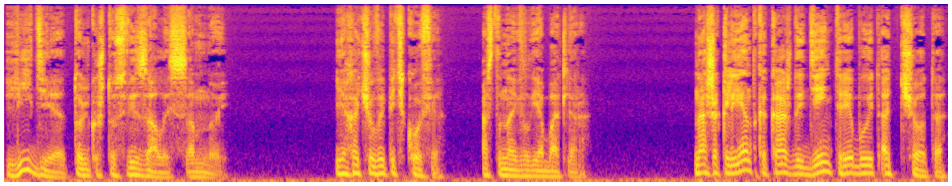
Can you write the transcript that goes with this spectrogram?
Лидия только что связалась со мной». «Я хочу выпить кофе», — остановил я Батлера. «Наша клиентка каждый день требует отчета.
